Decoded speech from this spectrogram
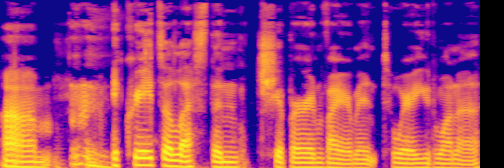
um, It creates a less than chipper environment to where you'd want to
